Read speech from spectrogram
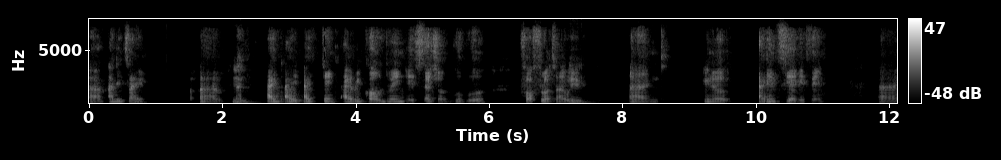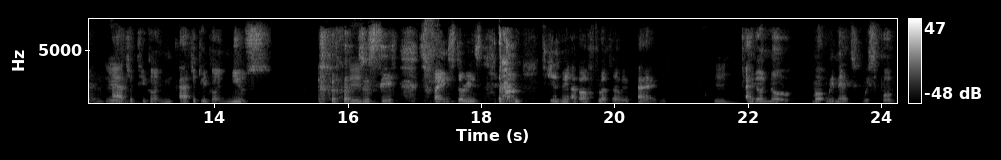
um, at the time, um, Mm. I, I I think I recall doing a search on Google for Flutterwave, Mm. and you know I didn't see anything, and I had Mm. to click on I had to click on news Mm. to see to find stories excuse me about Flutterwave and Mm. I don't know but we met we spoke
